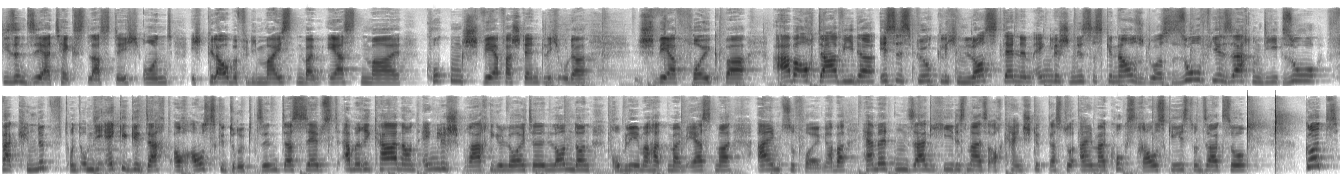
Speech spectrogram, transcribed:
die sind sehr textlastig und ich glaube für die meisten beim ersten Mal gucken schwer verständlich oder schwer folgbar. Aber auch da wieder ist es wirklich ein Lost, denn im Englischen ist es genauso. Du hast so viele Sachen, die so verknüpft und um die Ecke gedacht auch ausgedrückt sind, dass selbst Amerikaner und englischsprachige Leute in London Probleme hatten beim ersten Mal einem zu folgen. Aber Hamilton, sage ich jedes Mal, ist auch kein Stück, dass du einmal guckst, rausgehst und sagst so, gut,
